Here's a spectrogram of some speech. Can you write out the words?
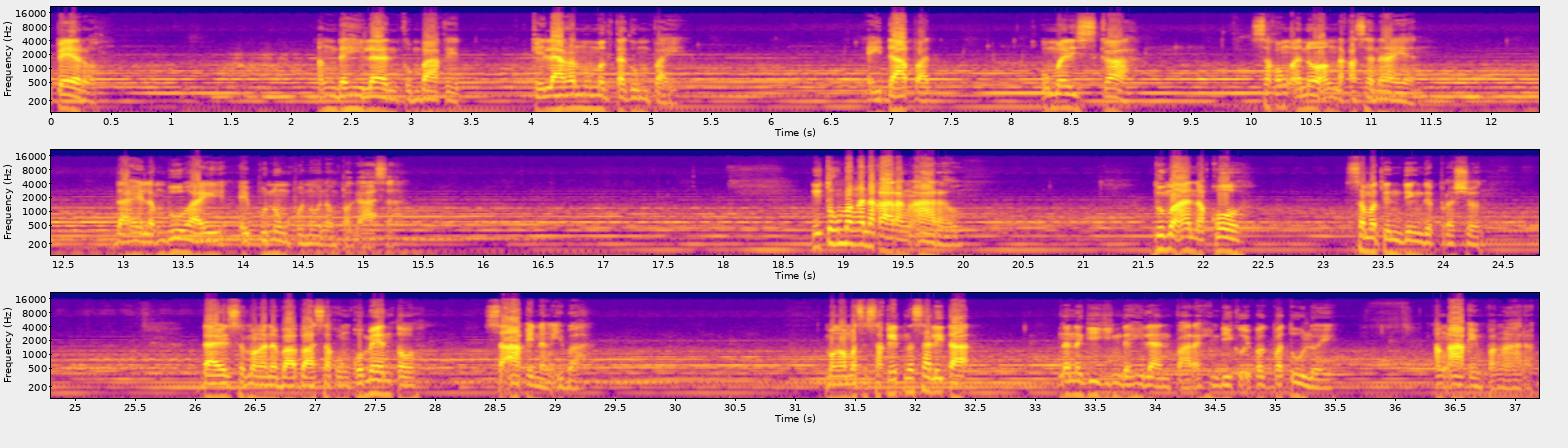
Pero, ang dahilan kung bakit kailangan mong magtagumpay ay dapat umalis ka sa kung ano ang nakasanayan dahil ang buhay ay punong-puno ng pag-asa. Nitong mga nakarang araw, dumaan ako sa matinding depresyon dahil sa mga nababasa kong komento sa akin ng iba. Mga masasakit na salita na nagiging dahilan para hindi ko ipagpatuloy ang aking pangarap.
